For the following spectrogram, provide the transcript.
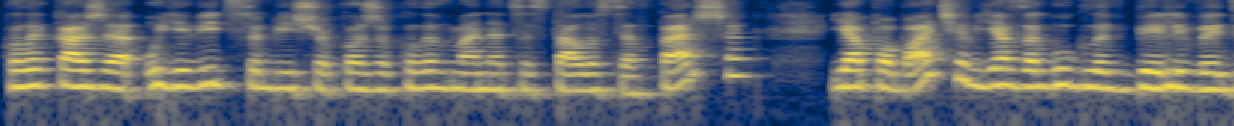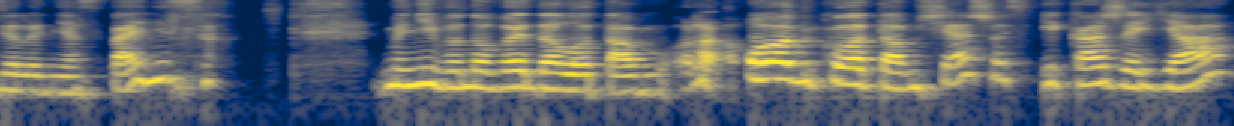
коли каже: уявіть собі, що каже, коли в мене це сталося вперше, я побачив, я загуглив білі виділення з пеніса. Мені воно видало там онко, там ще щось, і каже: я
